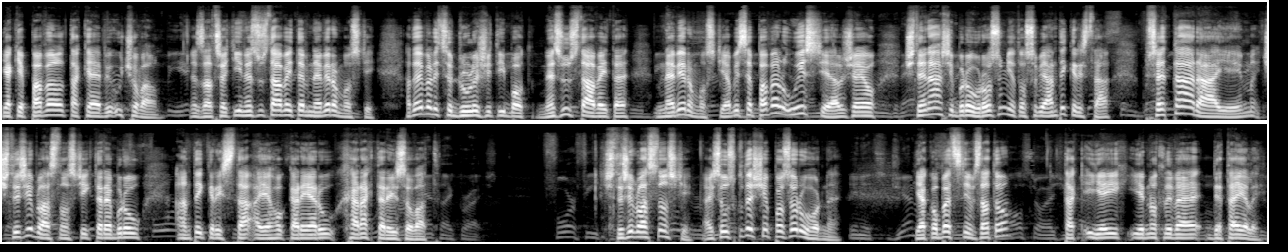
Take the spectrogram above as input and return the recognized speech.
jak je Pavel také vyučoval. Za třetí, nezůstávejte v nevědomosti. A to je velice důležitý bod. Nezůstávejte v nevědomosti. Aby se Pavel ujistil, že jeho čtenáři budou rozumět osobě Antikrista, předkládá jim čtyři vlastnosti, které budou Antikrista a jeho kariéru charakterizovat. Čtyři vlastnosti. A jsou skutečně pozoruhodné. Jak obecně vzato, tak i jejich jednotlivé detaily.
